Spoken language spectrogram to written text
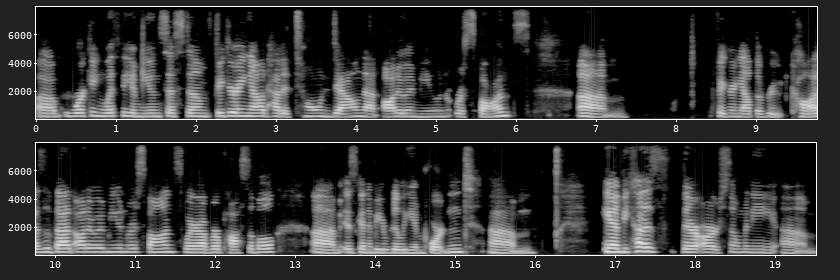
um, working with the immune system, figuring out how to tone down that autoimmune response. Um, figuring out the root cause of that autoimmune response wherever possible um, is going to be really important. Um, and because there are so many, um,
